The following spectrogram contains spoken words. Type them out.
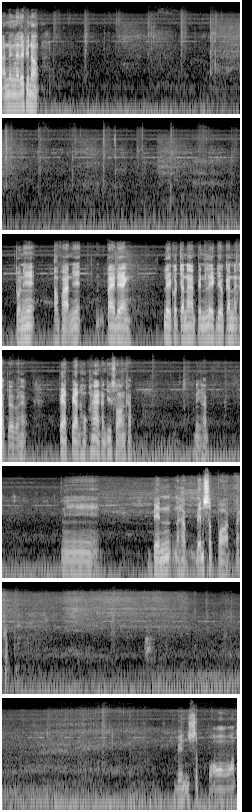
อันหนึ่งแล้วได้พี่น้อง ตัวนี้เอาผ่านนี้ป้ายแดงเลขก็จะน่าเป็นเลขเดียวกันนะครับเดี๋ยวนะฮะแปดแปดหกห้าคันที่สองครับ นี่ครับ นี่เบนซ์นะครับเบนซ์สปอร์ตนะครับ เบนซ์สปอร์ต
